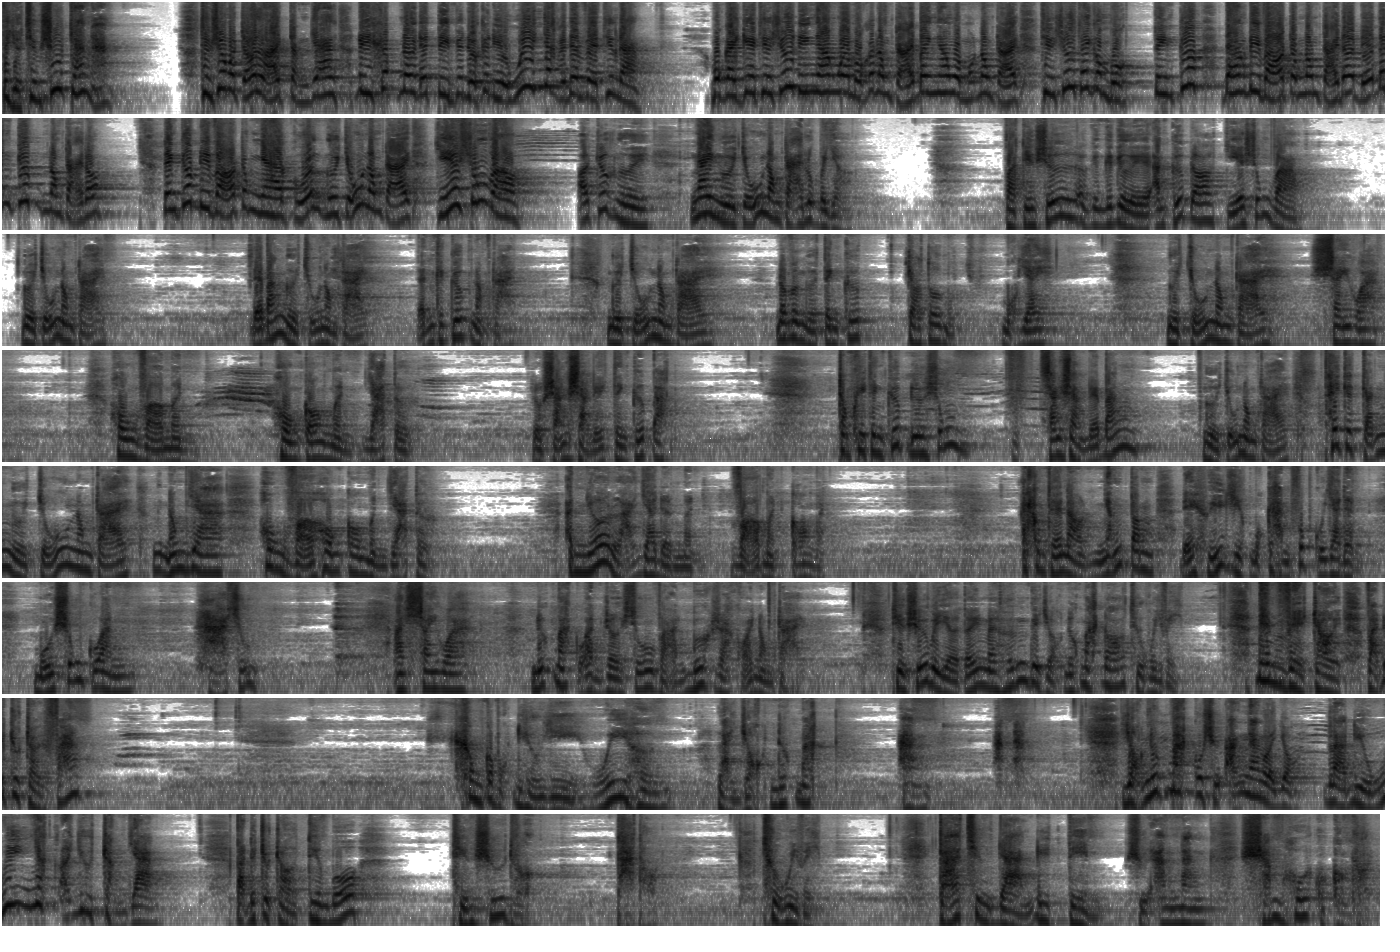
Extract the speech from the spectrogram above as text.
Bây giờ thiên sứ chán nản. Thiên sứ mới trở lại trần gian đi khắp nơi để tìm cho được cái điều quý nhất để đem về thiên đàng. Một ngày kia thiên sứ đi ngang qua một cái nông trại bay ngang qua một nông trại. Thiên sứ thấy có một tên cướp đang đi vào trong nông trại đó để đánh cướp nông trại đó. Tên cướp đi vào trong nhà của người chủ nông trại, chĩa súng vào ở trước người, ngay người chủ nông trại lúc bây giờ. Và tiên sứ, cái người ăn cướp đó chĩa súng vào người chủ nông trại để bắn người chủ nông trại, đánh cái cướp nông trại. Người chủ nông trại nói với người tên cướp cho tôi một một giây. Người chủ nông trại say qua hôn vợ mình hôn con mình giả từ rồi sẵn sàng để tên cướp bắt trong khi tên cướp đưa súng, sẵn sàng để bắn, người chủ nông trại, thấy cái cảnh người chủ nông trại nông gia hôn vợ hôn con mình giả từ. Anh nhớ lại gia đình mình, vợ mình, con mình. Anh không thể nào nhẫn tâm để hủy diệt một cái hạnh phúc của gia đình. Mũi súng của anh hạ xuống. Anh xoay qua, Nước mắt của anh rơi xuống và anh bước ra khỏi nông trại. Thiên sứ bây giờ tới mới hứng cái giọt nước mắt đó thưa quý vị. Đem về trời và Đức Chúa Trời phán. Không có một điều gì quý hơn là giọt nước mắt ăn ăn năn. Giọt nước mắt của sự ăn năn là giọt là điều quý nhất ở dưới trần gian. Và Đức Chúa Trời tuyên bố thiên sứ được Thưa quý vị, cả thiên đàng đi tìm sự ăn năn sám hối của con người.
